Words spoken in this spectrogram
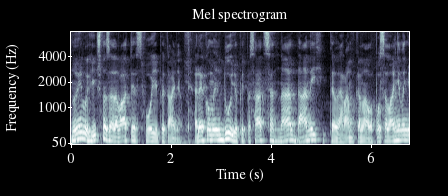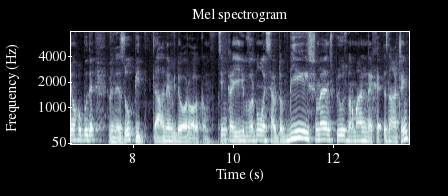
Ну і логічно задавати свої питання. Рекомендую підписатися на даний телеграм-канал. Посилання на нього буде внизу під даним відеороликом. Оцінка її повернулася до більш-менш плюс нормальних значень.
